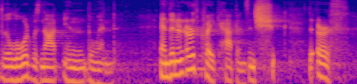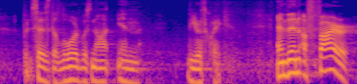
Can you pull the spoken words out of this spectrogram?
the Lord was not in the wind. And then an earthquake happens and shook the earth. But it says the Lord was not in the earthquake. And then a fire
